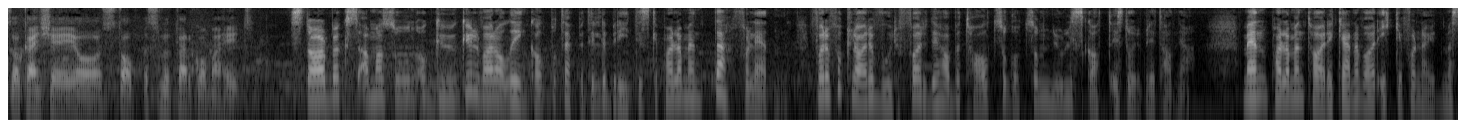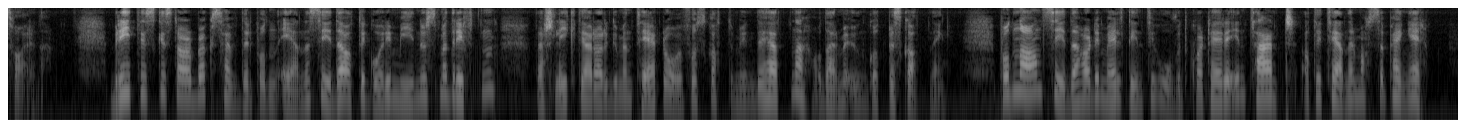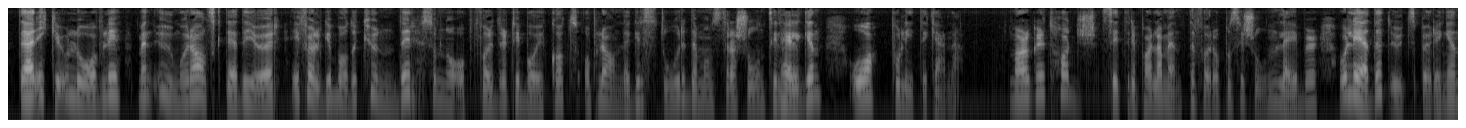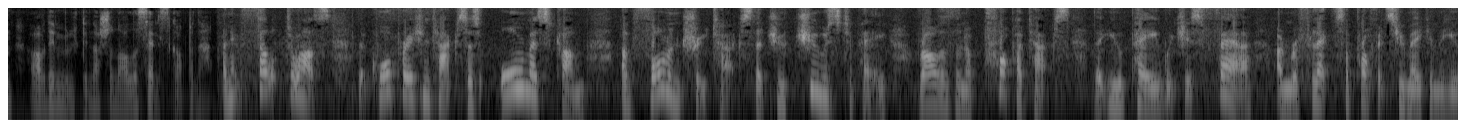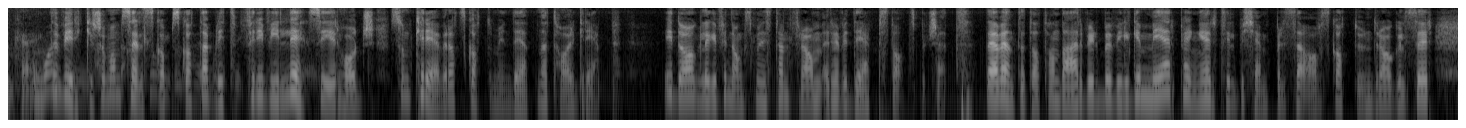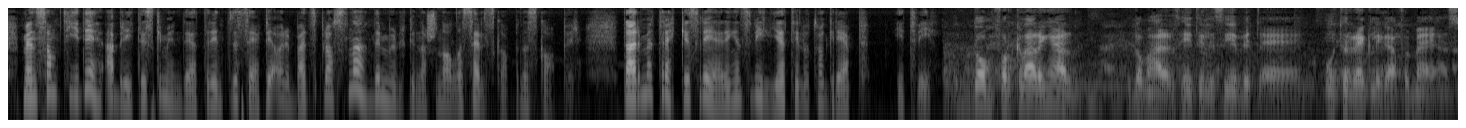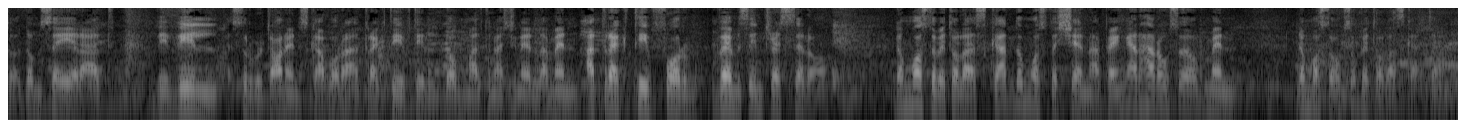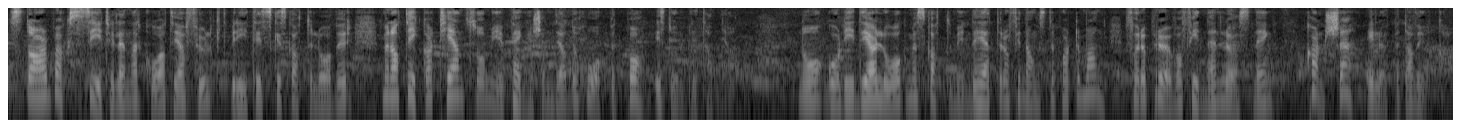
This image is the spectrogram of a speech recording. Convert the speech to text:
Så kanskje jeg slutter å komme hit. Starbucks, Amazon og Google var alle innkalt på teppet til det britiske parlamentet forleden, for å forklare hvorfor de har betalt så godt som null skatt i Storbritannia. Men parlamentarikerne var ikke fornøyd med svarene. Britiske Starbucks hevder på den ene side at de går i minus med driften. Det er slik de har argumentert overfor skattemyndighetene, og dermed unngått beskatning. På den annen side har de meldt inn til hovedkvarteret internt at de tjener masse penger. Det er ikke ulovlig, men umoralsk det de gjør, ifølge både kunder, som nå oppfordrer til boikott og planlegger stor demonstrasjon til helgen, og politikerne. Margaret Hodge sitter i parlamentet for opposisjonen Labour og ledet utspørringen av de multinasjonale selskapene. Pay. Det virker som om selskapsskatt er blitt frivillig, sier Hodge, som krever at skattemyndighetene tar grep. I dag legger finansministeren fram revidert statsbudsjett. Det er ventet at han der vil bevilge mer penger til bekjempelse av skatteunndragelser, men samtidig er britiske myndigheter interessert i arbeidsplassene de multinasjonale selskapene skaper. Dermed trekkes regjeringens vilje til å ta grep i tvil. De forklaringer de har hittil gitt, er otillräckliga for meg. Alltså, de sier at vi vil Storbritannien skal være attraktiv til de multinationella, men attraktiv for vems interesse, da? De må betale skatt, de må tjene penger her også, men de må også betale skatt. Starbucks sier til NRK at de har fulgt britiske skattelover, men at de ikke har tjent så mye penger som de hadde håpet på i Storbritannia. Nå går de i dialog med skattemyndigheter og finansdepartement for å prøve å finne en løsning, kanskje i løpet av uka.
